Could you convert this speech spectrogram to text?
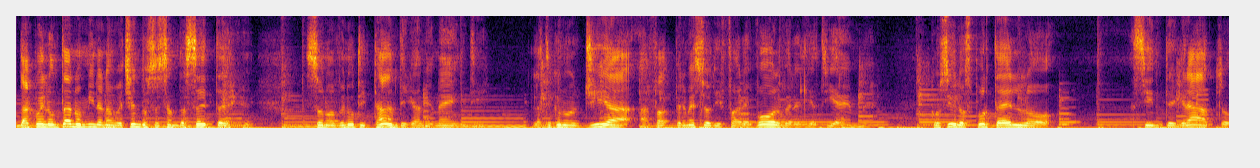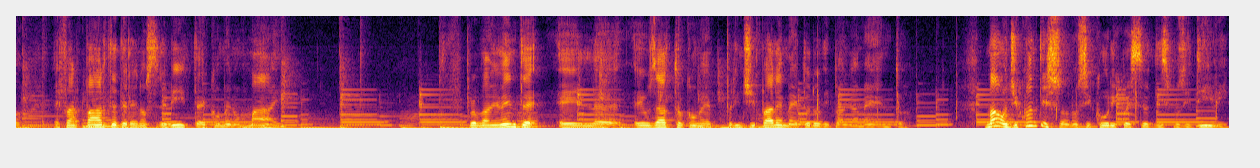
Da quel lontano 1967 sono avvenuti tanti cambiamenti la tecnologia ha fa- permesso di far evolvere gli ATM, così lo sportello si è integrato e fa parte delle nostre vite come non mai. Probabilmente è, il, è usato come principale metodo di pagamento. Ma oggi quanti sono sicuri questi dispositivi?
